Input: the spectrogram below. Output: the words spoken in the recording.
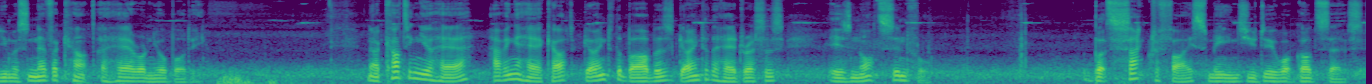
You must never cut a hair on your body. Now, cutting your hair, having a haircut, going to the barbers, going to the hairdressers is not sinful. But sacrifice means you do what God says.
